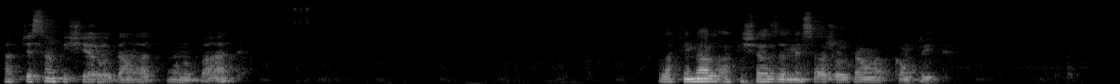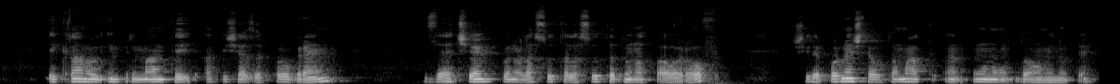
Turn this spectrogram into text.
Accesăm fișierul download 1 bat. La final afișează mesajul Download Complete. Ecranul imprimantei afișează Program 10 până la 100% Do Not Power Off și repornește automat în 1-2 minute.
